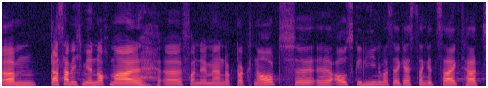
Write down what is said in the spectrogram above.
Ähm, das habe ich mir nochmal äh, von dem Herrn Dr. Knaut äh, ausgeliehen, was er gestern gezeigt hat.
